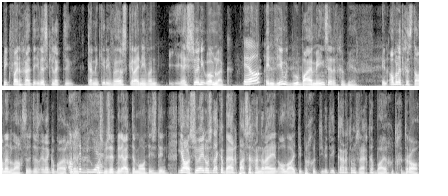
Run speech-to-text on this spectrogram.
piekfyn gaan te iewes skielik kan ek nie reverse kry nie want jy's so in die oomblik. Ja. En wie moet hoe baie mense dit gebeur en almal het gestaan en lag. So dit was eintlik 'n baie goeie ding. Nee. Ons moes dit met die outomaties doen. Ja, so en ons het lekker bergpasse gaan ry en al daai tipe goed. Jy weet die kar het ons regtig baie goed gedra.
